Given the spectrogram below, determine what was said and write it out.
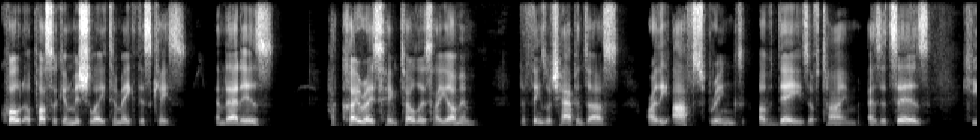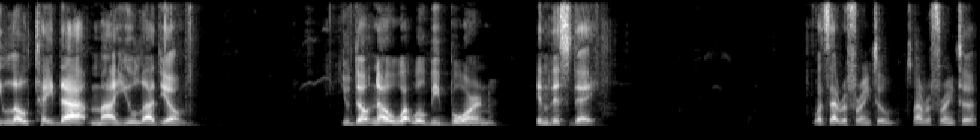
quote a pasuk in Mishlei to make this case, and that is, Hakaires heim Toldos hayamim, the things which happen to us are the offspring of days, of time, as it says, Ki lo teida ma yulad yom. You don't know what will be born in this day. What's that referring to? It's not referring to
